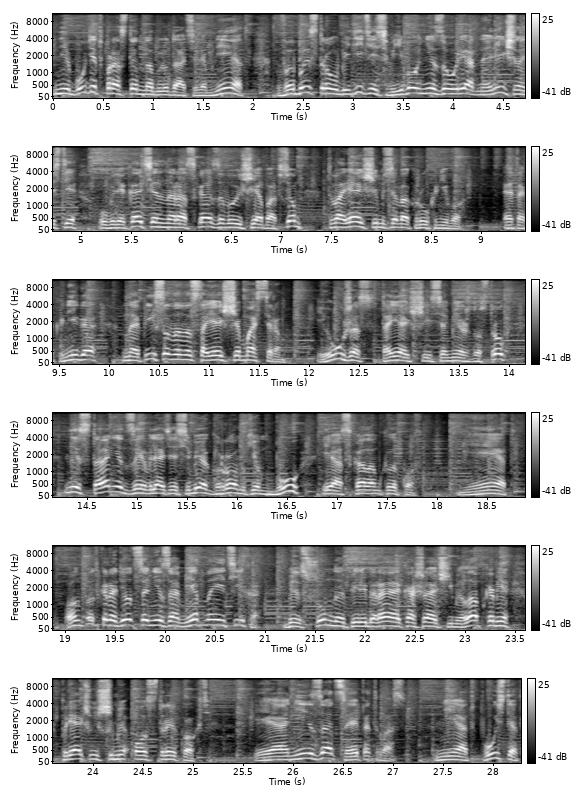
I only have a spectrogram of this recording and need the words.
не будет простым наблюдателем, нет. Вы быстро убедитесь в его незаурядной личности, увлекательно рассказывающей обо всем, творящемся вокруг него. Эта книга написана настоящим мастером, и ужас, таящийся между строк, не станет заявлять о себе громким «бу» и оскалом клыков. Нет, он подкрадется незаметно и тихо, бесшумно перебирая кошачьими лапками, прячущими острые когти. И они зацепят вас, не отпустят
